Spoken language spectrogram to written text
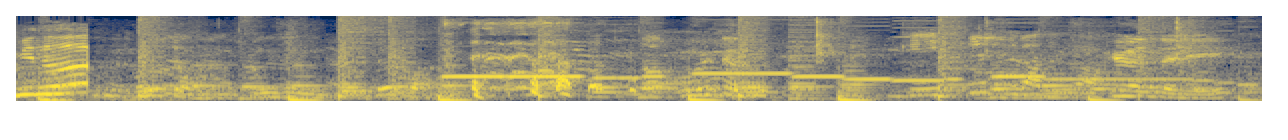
민우. 괜히 스트레스 받는다. 표현들이.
